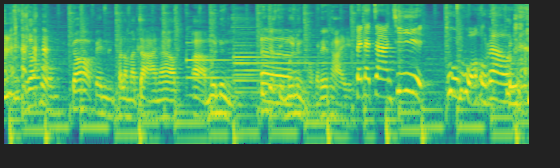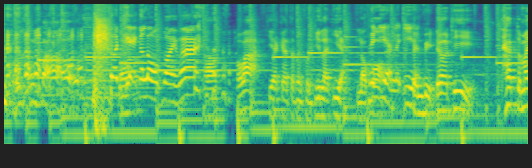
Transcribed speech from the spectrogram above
ค่ะ ครับผมก็เป็นปรมาจารย์นะครับอ่ามือหนึ่งซึ่งจะสีมือหนึ่งของประเทศไทยเป็นอาจารย์ที่ทูนหัวของเราของเบาโดนเขกกระโหลกบ่อยว่ากครับเพราะว่าเฮียแกจะเป็นคนที่ละเอียดแล้วก็ละเอียดละเอียด เป็นบีดเดอร์ที่ แทบจะไม่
